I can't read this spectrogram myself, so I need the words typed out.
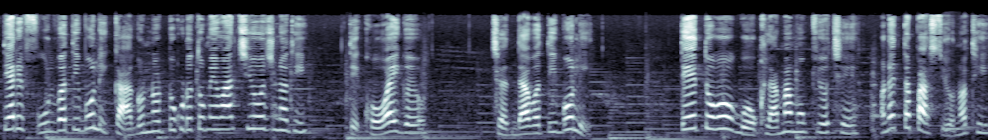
ત્યારે ફૂલવતી બોલી, કાગળનો ટુકડો તો મેં વાંચ્યો જ નથી. તે ખોવાઈ ગયો. ચંદાવતી બોલી, તે તો ગોખલામાં મૂક્યો છે અને તપાસ્યો નથી.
